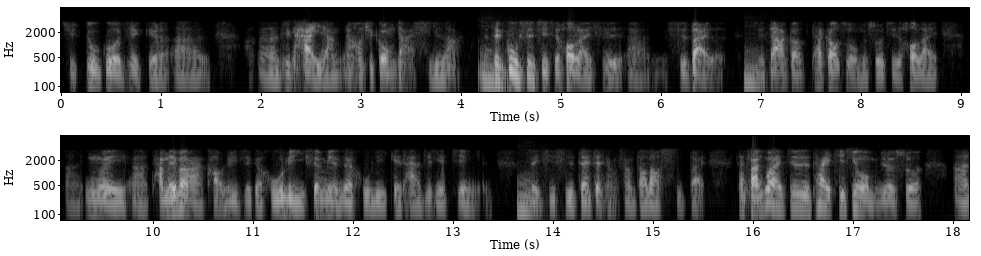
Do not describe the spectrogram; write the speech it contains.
去渡过这个啊。呃呃，这个海洋，然后去攻打希腊。嗯、这故事其实后来是啊、呃、失败了。嗯，就大家告他告诉我们说，其实后来啊、呃，因为啊、呃、他没办法考虑这个狐狸身边的这个狐狸给他的这些建言，嗯、所以其实在战场上遭到失败。但反过来就是他也提醒我们，就是说啊、呃，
